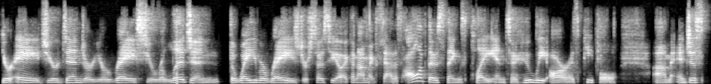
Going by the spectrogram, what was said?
your age, your gender, your race, your religion, the way you were raised, your socioeconomic status, all of those things play into who we are as people. Um, and just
